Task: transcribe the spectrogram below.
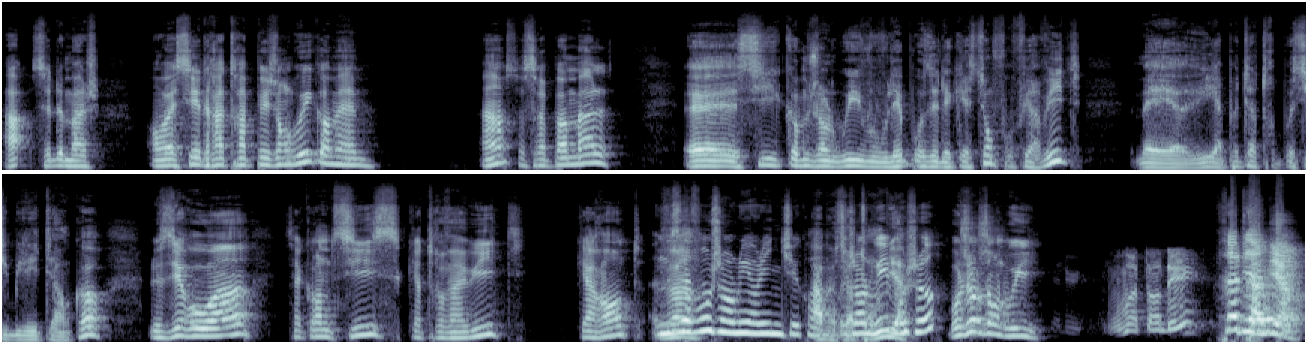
Ah, c'est dommage. On va essayer de rattraper Jean-Louis quand même. Hein, ce serait pas mal. Euh, si, comme Jean-Louis, vous voulez poser des questions, faut faire vite. Mais euh, il y a peut-être possibilité encore. Le 01 56 88 40 20. Nous avons Jean-Louis en ligne, je crois. Ah bah, ça tombe Jean-Louis, bien. bonjour. Bonjour Jean-Louis. Vous m'entendez? Très bien. Très bien.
